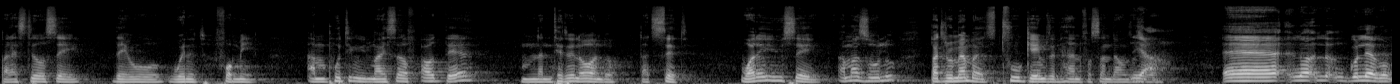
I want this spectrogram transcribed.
But I still say they will win it for me. I'm putting myself out there. Mna ndithethe loo nto. That's it. What are you saying? Amazulu. But remember, it's two games in hand for Sundowns as yeah well. eh no no, nkuleko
